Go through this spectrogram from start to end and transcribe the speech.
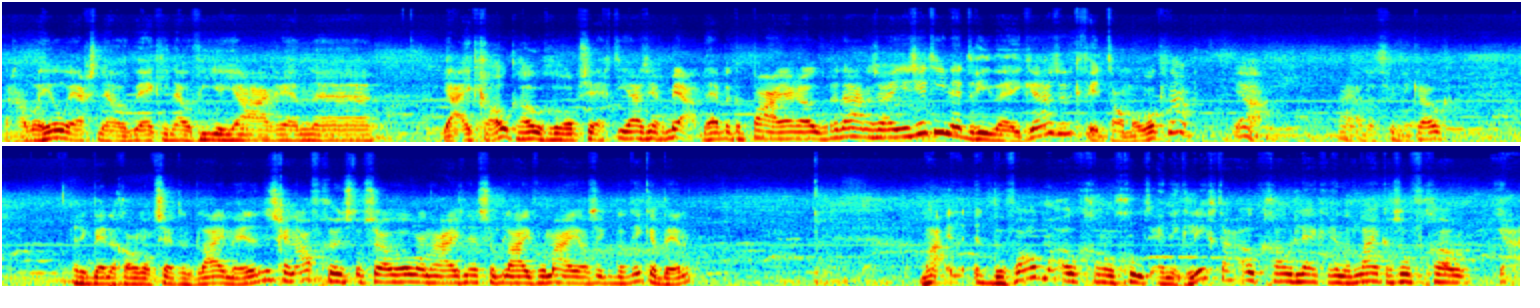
dat gaat wel heel erg snel. Ik werk hier nou vier jaar en ja, ik ga ook hoger op, zegt hij. Hij zegt, maar ja, daar heb ik een paar jaar over gedaan. En zei je zit hier net drie weken. Hij ik vind het allemaal wel knap. Ja, nou ja, dat vind ik ook. En ik ben er gewoon ontzettend blij mee. En het is geen afgunst of zo, want hij is net zo blij voor mij als ik dat ik er ben. Maar het bevalt me ook gewoon goed. En ik lig daar ook gewoon lekker. En het lijkt alsof gewoon, ja...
